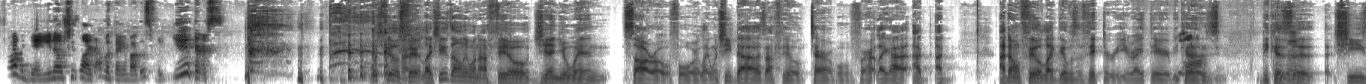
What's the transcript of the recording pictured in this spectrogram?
extravagant. You know, she's like, I've been thinking about this for years. Which feels fair. Like she's the only one I feel genuine sorrow for. Like when she dies, I feel terrible for her. Like I, I, I, I don't feel like it was a victory right there because. Because uh, she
